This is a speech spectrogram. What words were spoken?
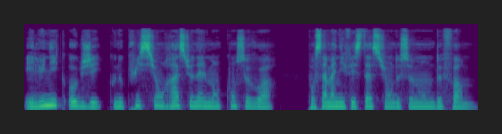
est l'unique objet que nous puissions rationnellement concevoir pour sa manifestation de ce monde de forme.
